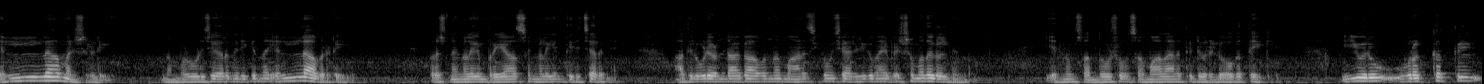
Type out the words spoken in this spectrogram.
എല്ലാ മനുഷ്യരുടെയും നമ്മളോട് ചേർന്നിരിക്കുന്ന എല്ലാവരുടെയും പ്രശ്നങ്ങളെയും പ്രയാസങ്ങളെയും തിരിച്ചറിഞ്ഞ് അതിലൂടെ ഉണ്ടാകാവുന്ന മാനസികവും ശാരീരികവുമായ വിഷമതകളിൽ നിന്നും എന്നും സന്തോഷവും സമാധാനത്തിന്റെ ഒരു ലോകത്തേക്ക്. ഈ ഒരു ഉറക്കത്തിൽ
